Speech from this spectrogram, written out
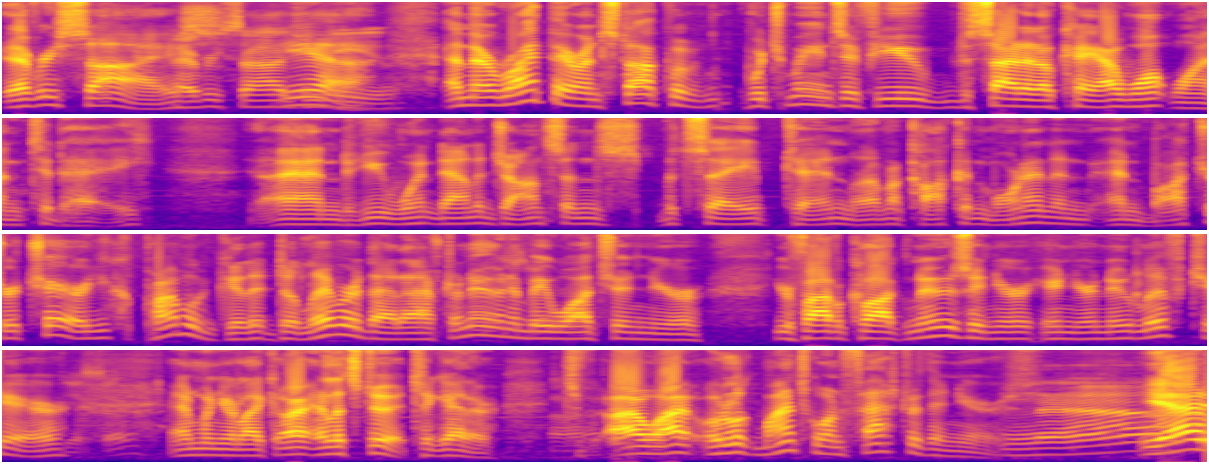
every size. Every size yeah. And they're right there in stock, which means if you decided, okay, I want one today, and you went down to Johnson's, let's say 10, 11 o'clock in the morning and, and bought your chair, you could probably get it delivered that afternoon and be watching your, your 5 o'clock news in your, in your new lift chair. Yes, sir. And when you're like, all right, let's do it together. I, oh, I, oh, look, mine's going faster than yours. No. Yeah, it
